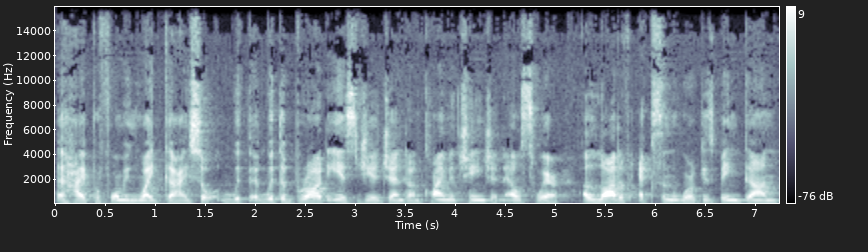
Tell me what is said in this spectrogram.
a high performing white guy. So with with the broad ESG agenda on climate change and elsewhere, a lot of excellent work is being done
